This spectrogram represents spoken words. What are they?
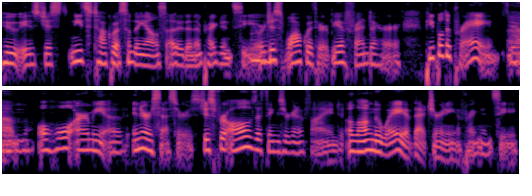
who is just needs to talk about something else other than a pregnancy or just walk with her be a friend to her people to pray Yeah. um, a whole army of intercessors just for all of the things you're going to find along the way of that journey of pregnancy.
